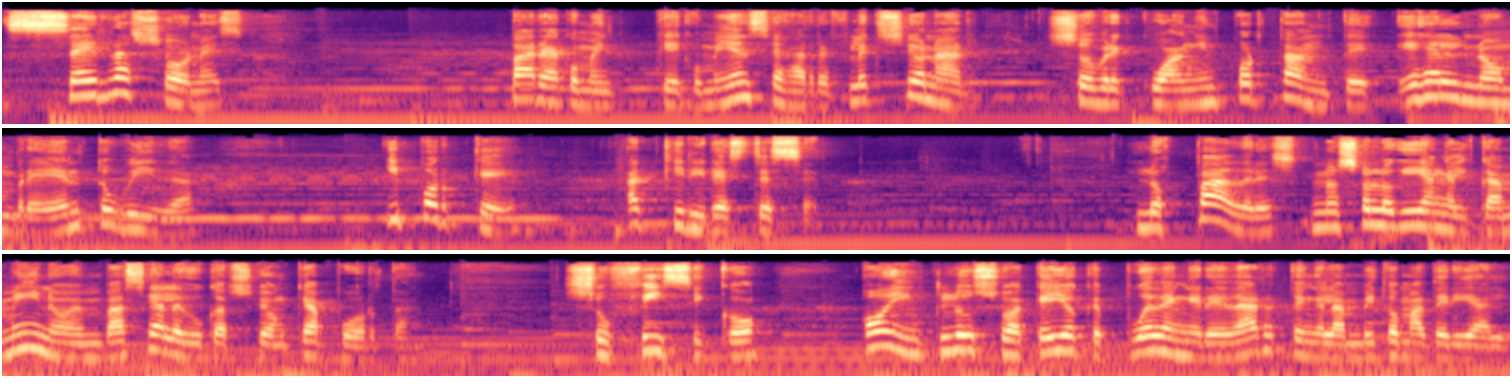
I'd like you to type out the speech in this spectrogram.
seis razones para que comiences a reflexionar sobre cuán importante es el nombre en tu vida y por qué adquirir este set. Los padres no solo guían el camino en base a la educación que aportan, su físico o incluso aquello que pueden heredarte en el ámbito material.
